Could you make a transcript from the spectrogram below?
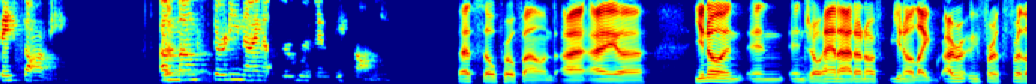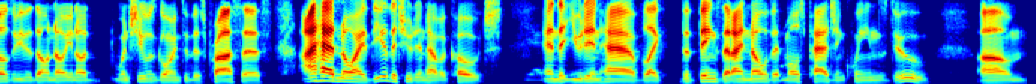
they saw me. Amongst 39 other women, they saw me. That's so profound. I, I, uh, you know, and and and Johanna, I don't know if you know, like, I for for those of you that don't know, you know, when she was going through this process, I had no idea that you didn't have a coach and that you didn't have like the things that I know that most pageant queens do. Um,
